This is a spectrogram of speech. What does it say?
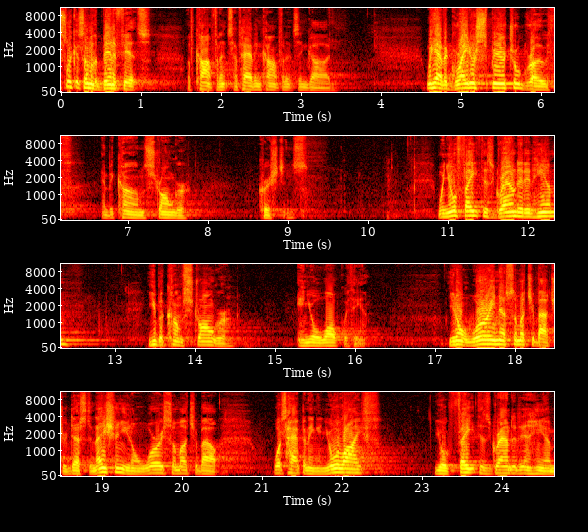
Let's look at some of the benefits of confidence, of having confidence in God. We have a greater spiritual growth and become stronger Christians. When your faith is grounded in Him, you become stronger in your walk with Him. You don't worry so much about your destination. You don't worry so much about what's happening in your life. Your faith is grounded in Him,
